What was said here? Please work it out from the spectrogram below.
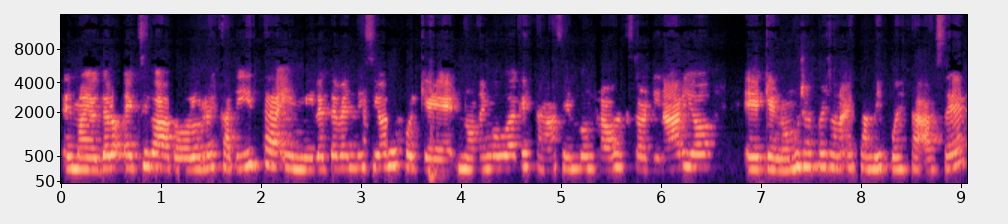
el mayor de los éxitos a todos los rescatistas y miles de bendiciones porque no tengo duda que están haciendo un trabajo extraordinario eh, que no muchas personas están dispuestas a hacer,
